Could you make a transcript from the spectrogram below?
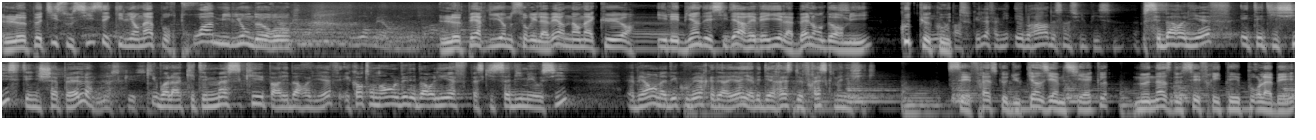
Le petit souci, c'est qu'il y en a pour 3 millions d'euros. Le père Guillaume Souris-Laverne n'en a cure. Il est bien décidé à réveiller la belle endormie, coûte que coûte. la famille Hébrard de Saint-Sulpice. Ces bas-reliefs étaient ici, c'était une chapelle qui, voilà, qui était masquée par les bas-reliefs. Et quand on a enlevé les bas-reliefs parce qu'ils s'abîmaient aussi, eh bien, on a découvert que derrière, il y avait des restes de fresques magnifiques. Ces fresques du XVe siècle menacent de s'effriter pour l'abbé.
